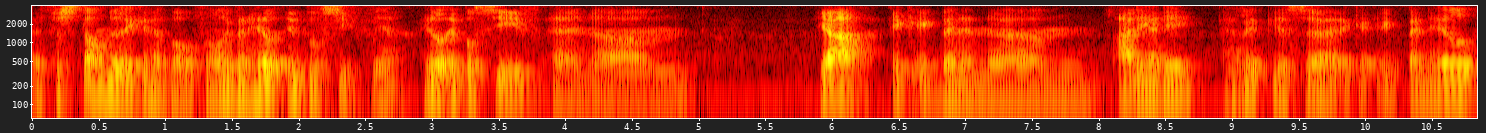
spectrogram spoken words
het verstandelijke naar boven. Want ik ben heel impulsief. Ja. Heel impulsief en ehm, ja, ik, ik ben een ehm, ADHD, heb Ja. ik. Dus eh, ik, ik ben heel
